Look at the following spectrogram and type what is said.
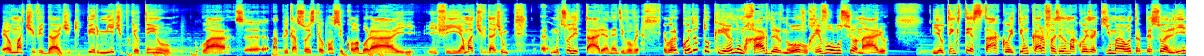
é uma atividade que permite, porque eu tenho lá uh, aplicações que eu consigo colaborar e enfim, é uma atividade é, muito solitária, né, desenvolver. Agora, quando eu estou criando um hardware novo, revolucionário, e eu tenho que testar, e tem um cara fazendo uma coisa aqui, uma outra pessoa ali,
